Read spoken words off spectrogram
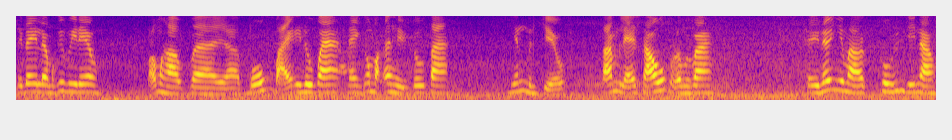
thì đây là một cái video tổng hợp về bốn uh, bản Innova đang có mặt ở hiệu Toyota nhánh Bình Triệu 806 quốc lộ 13 thì nếu như mà cô chú chị nào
